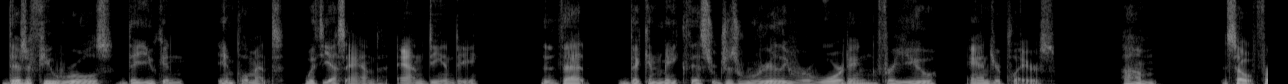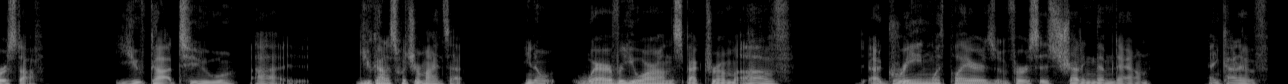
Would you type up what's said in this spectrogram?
there's a few rules that you can implement with yes and and D&D that that can make this just really rewarding for you and your players. Um, so first off, you've got to uh, you got to switch your mindset. You know, wherever you are on the spectrum of agreeing with players versus shutting them down and kind of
